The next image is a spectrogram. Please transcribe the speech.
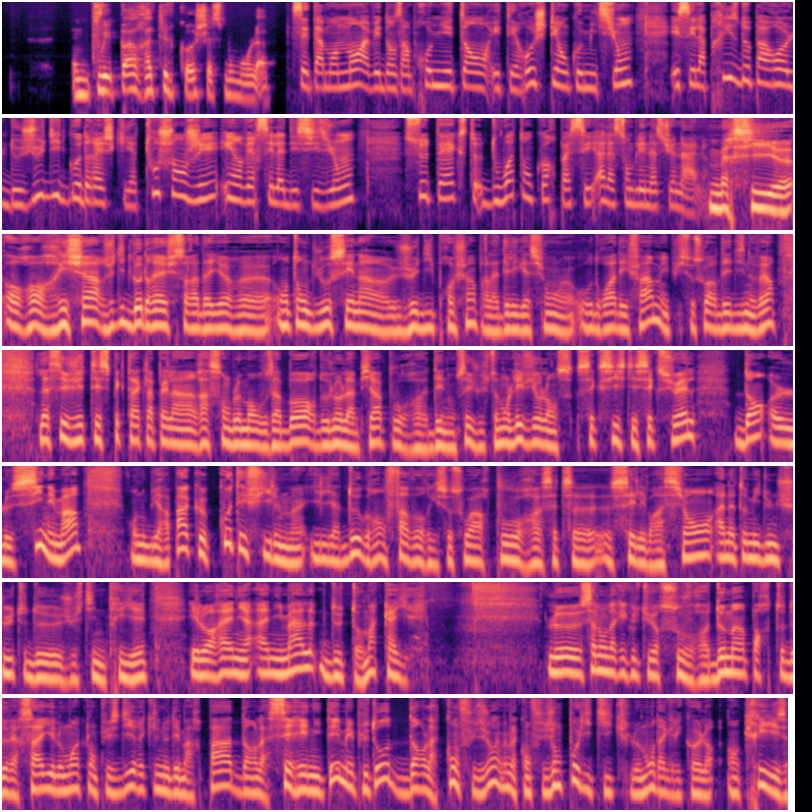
On ne pouvait pas rater le coche à ce moment-là. Cet amendement avait dans un premier temps été rejeté en commission et c'est la prise de parole de Judith Godrèche qui a tout changé et inversé la décision. Ce texte doit encore passer à l'Assemblée nationale. Merci euh, Aurore Richard. Judith Godrèche sera d'ailleurs euh, entendue au Sénat euh, jeudi prochain par la délégation aux droits des femmes et puis ce soir dès 19h, la CGT Spectacle appelle à un rassemblement aux abords de l'Olympia pour dénoncer justement les violences sexistes et sexuelles dans le cinéma. On n'oubliera pas que côté film, il y a deux grands favoris ce soir pour cette euh, célébration. Anatomie d'une chute de Justine Trier et Le règne animal de Thomas Caillet. Le salon de l'agriculture s'ouvre demain porte de Versailles et le moins que l'on puisse dire est qu'il ne démarre pas dans la sérénité mais plutôt dans la confusion et même la confusion politique. Le monde agricole en crise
